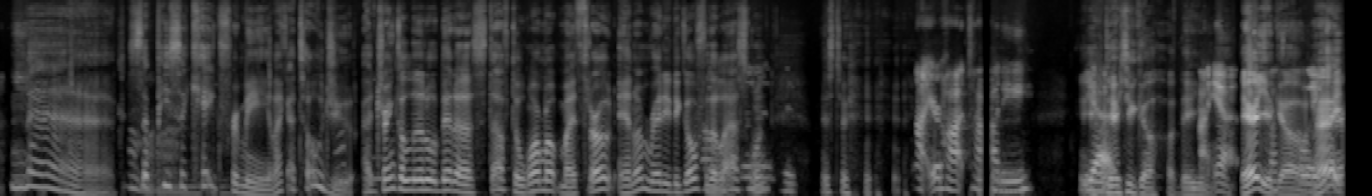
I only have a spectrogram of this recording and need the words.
much. nah, it's a Come piece of cake for me. Like I told you, I drink a little bit of stuff to warm up my throat, and I'm ready to go for the Oh, last one. Mister. Not your hot toddy. yeah, there you go. There you, Not yet. there you That's go. for Hey,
